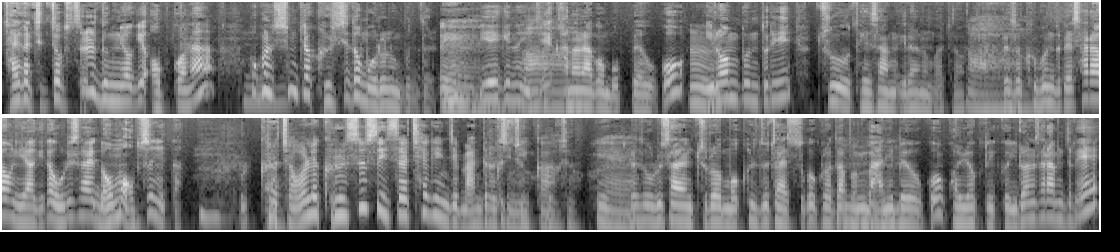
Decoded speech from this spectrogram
자기가 직접 쓸 능력이 없거나 혹은 음. 심지어 글씨도 모르는 분들 음. 이 얘기는 이제 아. 가난하고 못 배우고 음. 이런 분들이 주 대상이라는 거죠. 아. 그래서 그분들의 살아온 이야기가 우리 사회에 너무 없으니까. 음. 그렇죠. 네. 원래 글을 쓸 수 있어야 책이 이제 만들어지니까. 그렇죠. 그렇죠. 예. 그래서 우리 사회는 주로 뭐 글도 잘 쓰고 그러다 보면 음. 많이 배우고 권력도 있고 이런 사람들의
